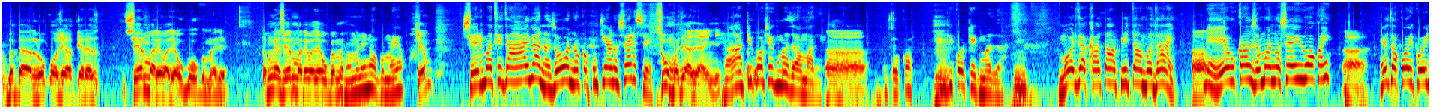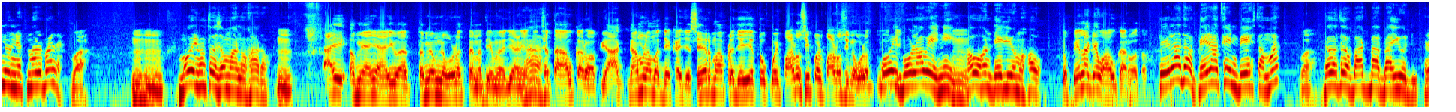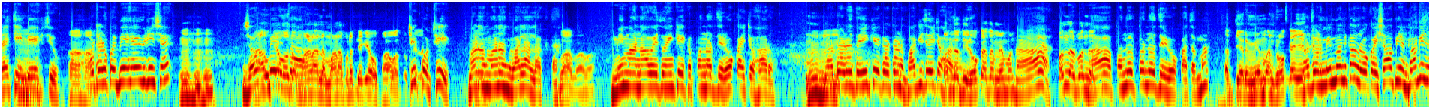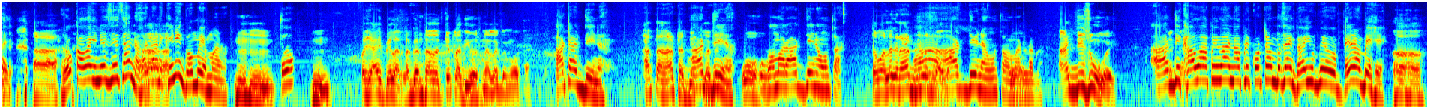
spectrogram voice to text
બધા લોકો છે અત્યારે શહેરમાં રહેવા જવું બહુ ગમે છે. તમને શહેરમાં રહેવા જવું ગમે? હમણે ન ગમાયો કેમ? શહેરમાંથી તો આવ્યા ને જોવો નકર કુતિયાનું શહેર છે. શું મજા છે અહીંની? હા ટીકો ઠીક મજા અમારે. હા હા તો કો ટીકો ઠીક મજા. મોજા ખાતા પીતા બધાય. ને એવું કામ જમાનો છે એવો કઈ? એ તો કોઈ કોઈનું નથી મારો ભલે. વાહ. હમ તો જમાનો હારો. હમ. આ અમે અહીંયા આવ્યા તમે અમને ઓળખતા નથી અમે અજાણ્યા છીએ. છતાં આવકારો આપ્યો આ ગામડામાં દેખાય છે. શહેરમાં આપણે જઈએ તો કોઈ પાડોશી પણ પાડોશીને ઓળખતું કોઈ બોલાવે નહીં. હવ હન ડેલીઓમાં હવ. તો પેલા કેવો આવકારો હતો? પેલા તો ભેરા થઈને બેસતા માં વાહ. દસ દસ બાર બાર બાયું રાતે બેસ્યું અટાણે કોઈ બેહેવી છે? ભાવ કેવો હતો? માણા ને માણા પ્રત્યે કેવો ભાવ હતો ઠીકો પેલા? ઠીક. માણસ માણસ વાલા લાગતા. વાહ વાહ વાહ. મહેમાન આવે તો અહીં કે પંદર દી રોકાય તો હારો. હમ હમ. અટાણે તો અહીં કે અટાણે ભાગી જાય તો પંદર હારો રોકાતા મહેમાન? હા. પંદર પંદર? હા પંદર પંદર દી રોકાતા માં. અત્યારે મહેમાન રોકાય અટાણે મહેમાન કામ રોકાય ચા પીને ભાગી જાય? હા. રોકાવાય ને દેતા ને અટાણે કેની ગમે માણસ તો? પછી આ પેલા લગ્ન થતા કેટલા દિવસના લગ્ન હતા? આઠ આઠ દિન. હતા આઠ દિવસ દિન. ઓહો. અમારા આઠ દિન હતા તમારા લગ્ન આઠ દિવસ આઠ દિન હતા અમારા લગ્ન. આઠ દી શું હોય? આઠ દી ખાવા પીવા આપણે કોટમ બધા ભાઈઓ બે ભેરા બેહે. હા હા.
